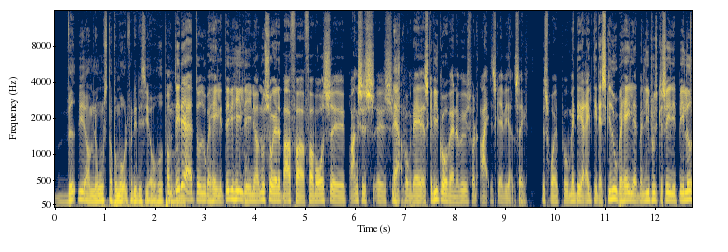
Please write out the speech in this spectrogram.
ved vi, om nogen står på mål for det, de siger overhovedet? Om det der er død ubehageligt, det er vi helt enige om. Nu så jeg det bare fra, fra vores øh, branches øh, synspunkt af. Skal vi gå og være nervøse for det? Nej, det skal vi altså ikke. Det tror jeg ikke på. Men det er rigtigt, det er da skide ubehageligt, at man lige pludselig kan se et billede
